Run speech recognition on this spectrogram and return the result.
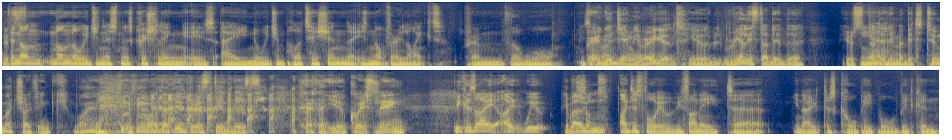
Yeah. For non non Norwegian listeners, Quisling is a Norwegian politician that is not very liked from the war. Is Very that good. Jamie. Very good. You really studied. Uh, you studied Yeah. him a bit too much, I think. Why? Why that interest in this? you Quisling. Because I, I we He was um, shot. I just thought it would be funny to you know just call people Vidkun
